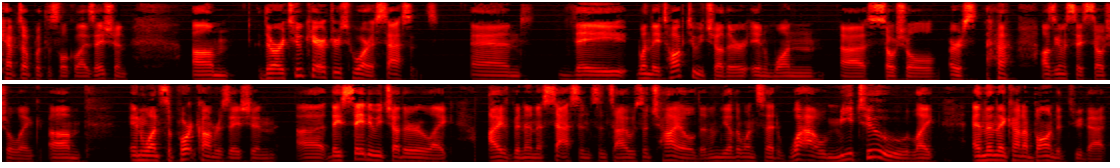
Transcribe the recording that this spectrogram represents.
kept up with this localization. Um, there are two characters who are assassins, and they, when they talk to each other in one uh, social, or I was going to say social link, um, in one support conversation, uh, they say to each other like, "I've been an assassin since I was a child," and then the other one said, "Wow, me too!" Like, and then they kind of bonded through that.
